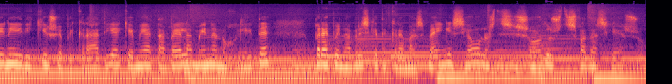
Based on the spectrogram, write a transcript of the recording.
Αυτή είναι η δική σου επικράτεια και μια ταμπέλα μην ενοχλείτε πρέπει να βρίσκεται κρεμασμένη σε όλες τις εισόδους της φαντασία σου.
